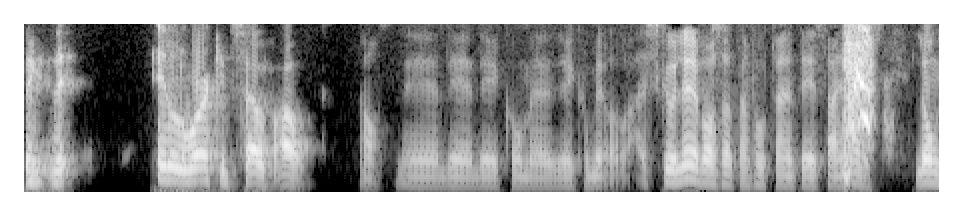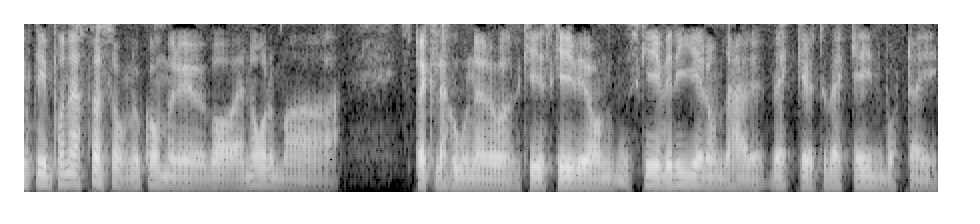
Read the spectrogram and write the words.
It'll work itself out. Ja, det, det, det, kommer, det kommer... Skulle det vara så att han fortfarande inte är signad långt in på nästa säsong då kommer det ju vara enorma spekulationer och skriver om, skriverier om det här vecka ut och vecka in borta i,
